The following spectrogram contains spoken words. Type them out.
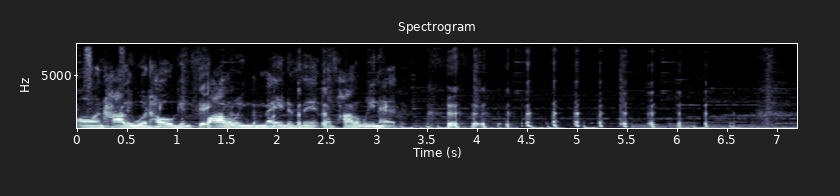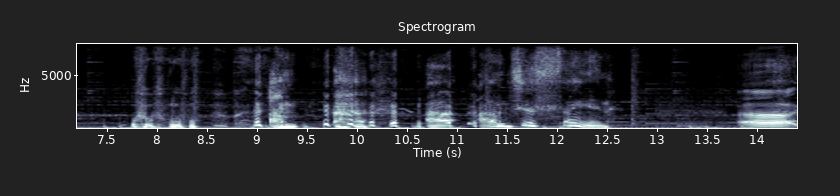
on Hollywood Hogan following the main event of Halloween Havoc. I'm I, I'm just saying. Uh,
